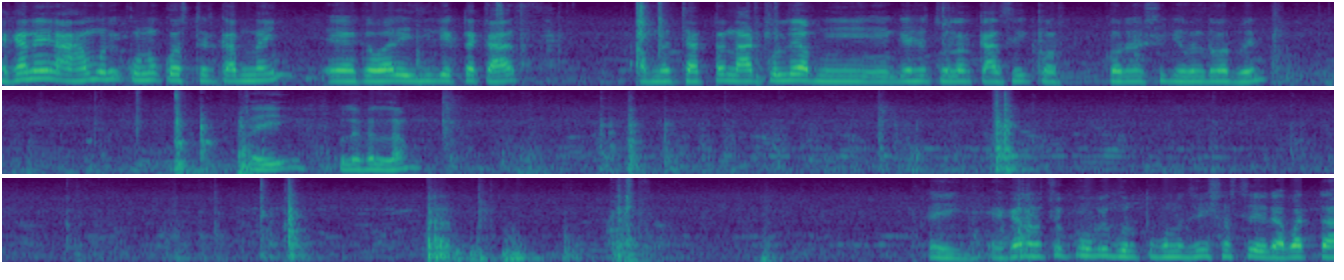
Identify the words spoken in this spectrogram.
এখানে আহামরি কোনো কষ্টের কাজ নাই। একেবারে ইজিলি একটা কাজ। আপনার চারটা নাট করলে আপনি গ্যাসের চলার কাজই করে শিখে ফেলতে পারবেন। এই খুলে ফেললাম। এই, এখানে হচ্ছে খুবই গুরুত্বপূর্ণ জিনিস হচ্ছে এই রাবারটা।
